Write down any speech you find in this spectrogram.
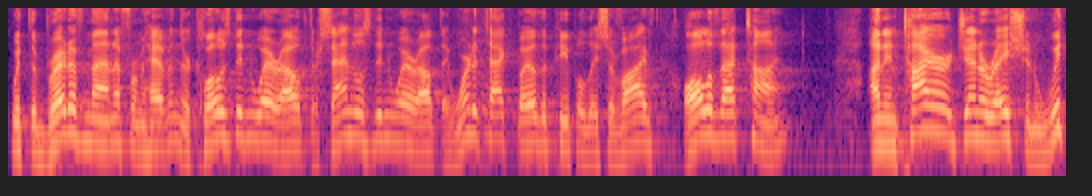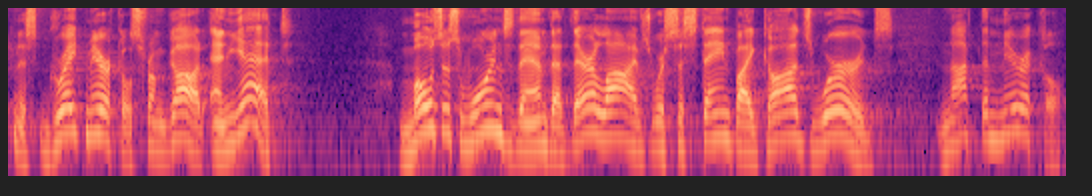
with the bread of manna from heaven. Their clothes didn't wear out, their sandals didn't wear out, they weren't attacked by other people, they survived all of that time. An entire generation witnessed great miracles from God and yet Moses warns them that their lives were sustained by God's words, not the miracle.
